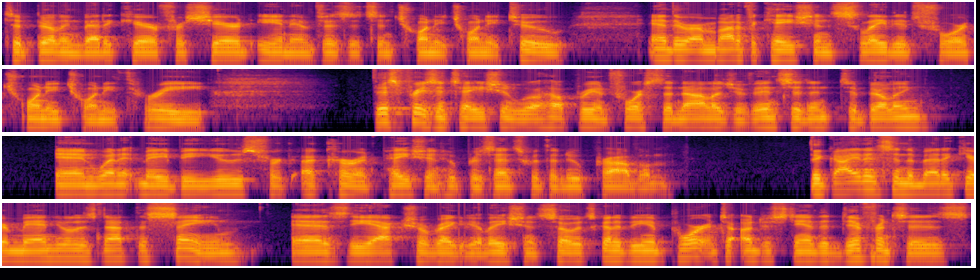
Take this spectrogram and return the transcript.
to billing Medicare for shared E&M visits in 2022, and there are modifications slated for 2023. This presentation will help reinforce the knowledge of incident to billing and when it may be used for a current patient who presents with a new problem. The guidance in the Medicare manual is not the same as the actual regulations, so it's going to be important to understand the differences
